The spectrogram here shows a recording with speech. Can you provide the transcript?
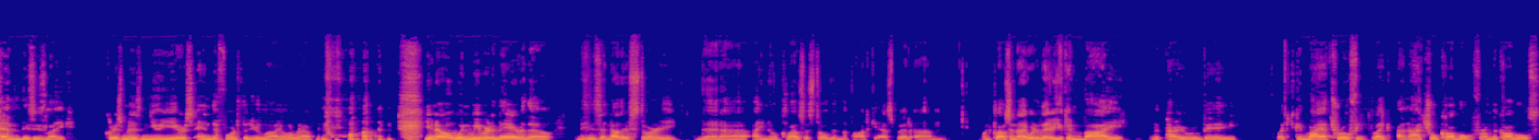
them, this is like Christmas, New Year's, and the Fourth of July all wrapped in one. you know, when we were there, though, this is another story that uh, I know Klaus has told in the podcast, but. Um, when Klaus and I were there, you can buy the Paris Roubaix, like you can buy a trophy, like an actual cobble from the cobbles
